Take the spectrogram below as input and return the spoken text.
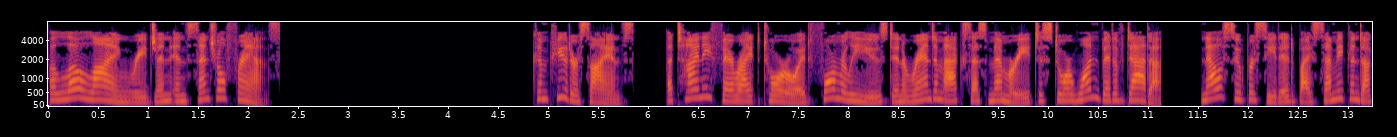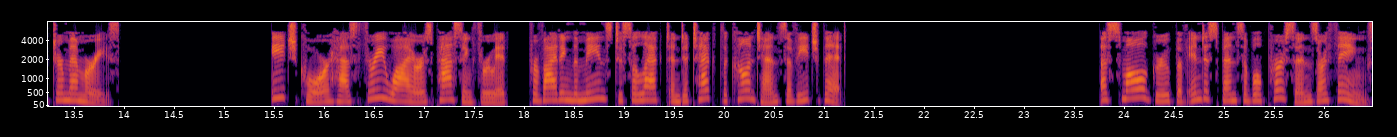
A low-lying region in central France. Computer science a tiny ferrite toroid formerly used in a random access memory to store one bit of data, now superseded by semiconductor memories. Each core has three wires passing through it, providing the means to select and detect the contents of each bit. A small group of indispensable persons or things.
